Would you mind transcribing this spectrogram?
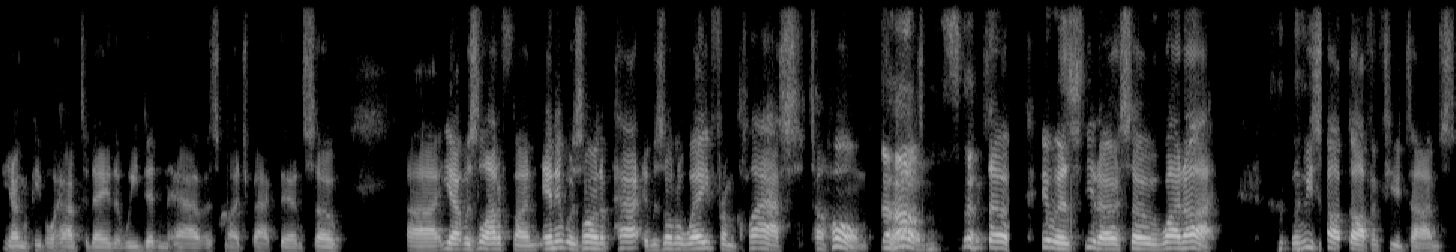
young people have today that we didn't have as much back then. So uh, yeah, it was a lot of fun, and it was on a pat. It was on a way from class to home. To home. so it was, you know, so why not? But we stopped off a few times.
